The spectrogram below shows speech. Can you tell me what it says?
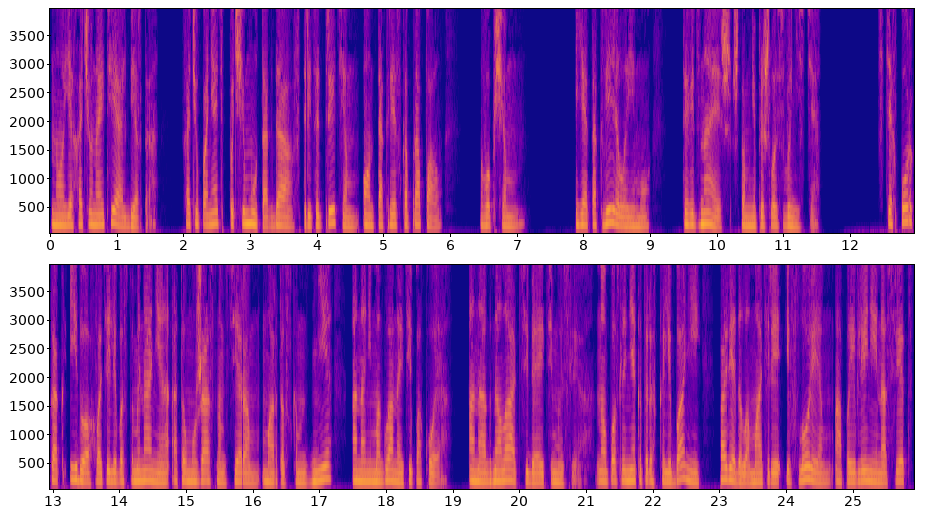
«Но я хочу найти Альберта. Хочу понять, почему тогда, в 33-м, он так резко пропал. В общем, я так верила ему. Ты ведь знаешь, что мне пришлось вынести. С тех пор, как Иду охватили воспоминания о том ужасном сером мартовском дне, она не могла найти покоя. Она гнала от себя эти мысли, но после некоторых колебаний поведала матери и Флоре о появлении на свет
